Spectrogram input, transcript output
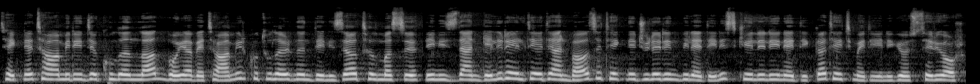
Tekne tamirinde kullanılan boya ve tamir kutularının denize atılması, denizden gelir elde eden bazı teknecilerin bile deniz kirliliğine dikkat etmediğini gösteriyor.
